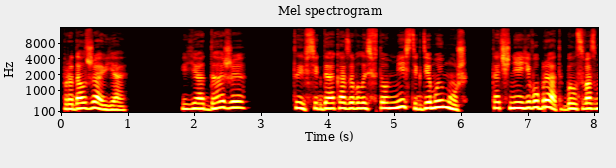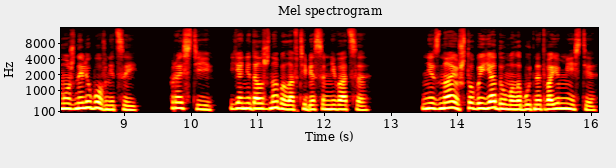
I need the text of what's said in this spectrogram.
Продолжаю я. Я даже... Ты всегда оказывалась в том месте, где мой муж, точнее его брат, был с возможной любовницей. Прости, я не должна была в тебе сомневаться. Не знаю, что бы я думала, будь на твоем месте.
